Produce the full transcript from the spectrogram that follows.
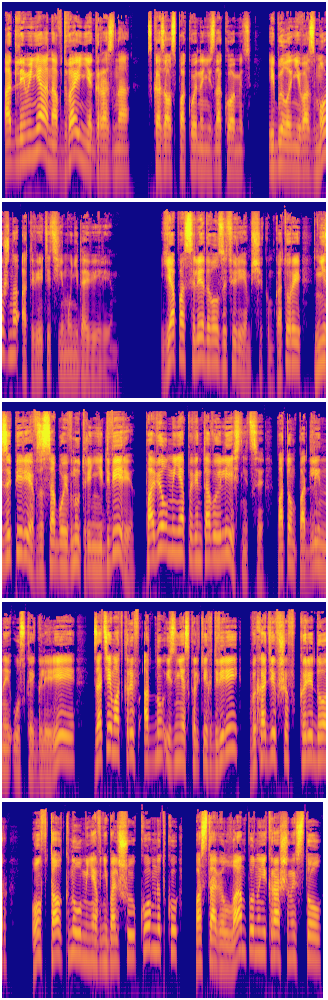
а для меня она вдвойне грозна», — сказал спокойно незнакомец, и было невозможно ответить ему недоверием. Я последовал за тюремщиком, который, не заперев за собой внутренние двери, повел меня по винтовой лестнице, потом по длинной узкой галерее, затем, открыв одну из нескольких дверей, выходивших в коридор, он втолкнул меня в небольшую комнатку, поставил лампу на некрашенный стол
